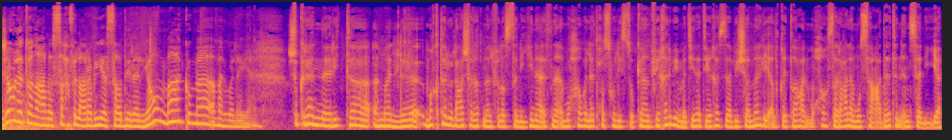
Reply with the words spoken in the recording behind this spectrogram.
جولة على الصحف العربية الصادرة اليوم معكم أمل وليان. شكرا ريتا أمل. مقتل العشرات من الفلسطينيين أثناء محاولة حصول السكان في غرب مدينة غزة بشمال القطاع المحاصر على مساعدات إنسانية.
